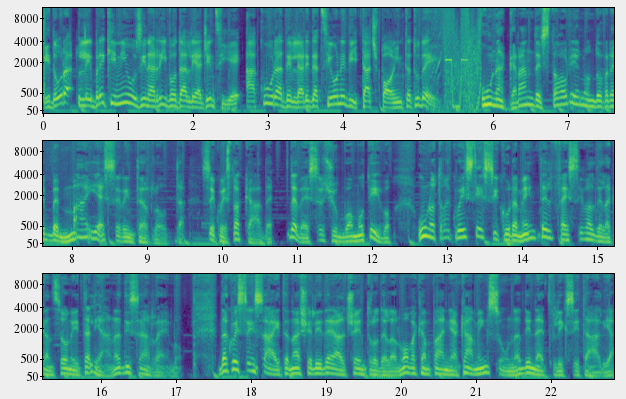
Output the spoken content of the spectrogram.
Ed ora le breaking news in arrivo dalle agenzie a cura della redazione di Touchpoint Today. Una grande storia non dovrebbe mai essere interrotta. Se questo accade, deve esserci un buon motivo. Uno tra questi è sicuramente il Festival della canzone italiana di Sanremo. Da questo insight nasce l'idea al centro della nuova campagna Coming Soon di Netflix Italia,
